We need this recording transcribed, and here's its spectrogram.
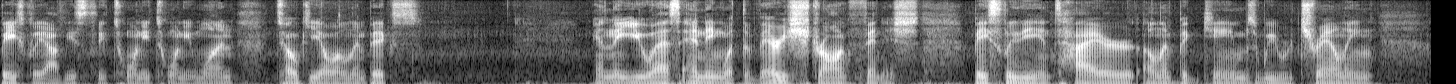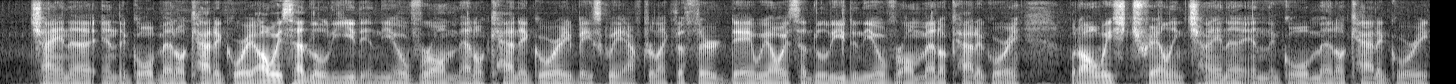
basically, obviously 2021 Tokyo Olympics, and the U.S. ending with a very strong finish. Basically, the entire Olympic Games, we were trailing China in the gold medal category. Always had the lead in the overall medal category. Basically, after like the third day, we always had the lead in the overall medal category, but always trailing China in the gold medal category.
